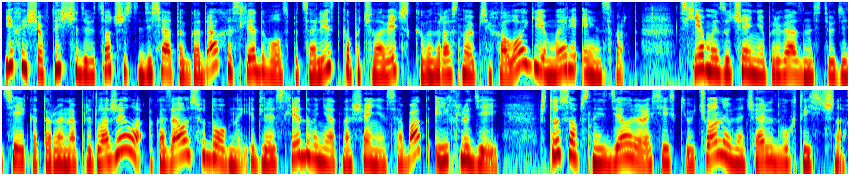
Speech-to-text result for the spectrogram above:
Их еще в 1960-х годах исследовала специалистка по человеческой возрастной психологии Мэри Эйнсворт. Схема изучения привязанности у детей, которую она предложила, оказалась удобной и для исследования отношений собак и их людей, что, собственно, и сделали российские ученые в начале 2000-х.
